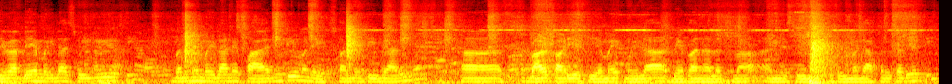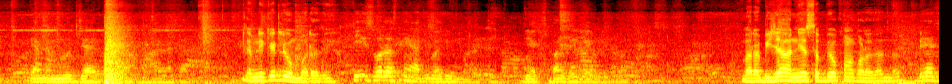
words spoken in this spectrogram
જેમાં બે મહિલા સૂઈ ગઈ હતી. બંને મહિલાને ફાયરની ટીમ અને એક્સફાયરની ટીમે આવીને બહાર કાઢી હતી. એમાં એક મહિલા બેભાન હાલતમાં એમને સિવિલ હોસ્પિટલમાં દાખલ કરી હતી. તેમને મૃત જાહેર કરવામાં આવ્યા હતા. એમની કેટલી ઉંમર હતી? ત્રીસ વર્ષની આજુબાજુ ઉંમર હતી. જે એક્સપાયર થઈ ગયા બરાબર બીજા અન્ય સભ્યો કોણ કોણ હતા અંદર? બે જ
